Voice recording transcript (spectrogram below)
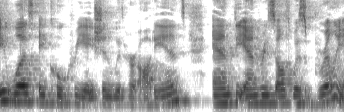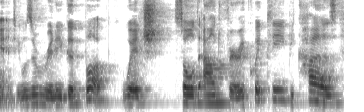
it was a co-creation with her audience and the end result was brilliant. It was a really good book which sold out very quickly because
